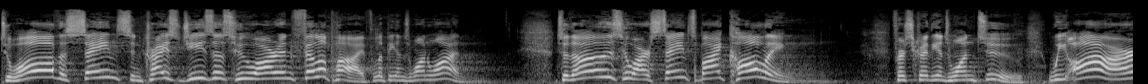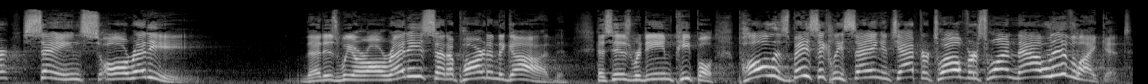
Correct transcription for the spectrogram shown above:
To all the saints in Christ Jesus who are in Philippi. Philippians 1 1. To those who are saints by calling. 1 Corinthians 1 2. We are saints already. That is, we are already set apart unto God as His redeemed people. Paul is basically saying in chapter 12, verse 1, now live like it.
